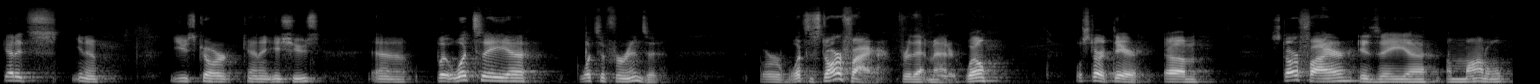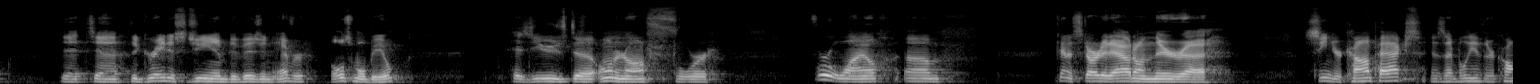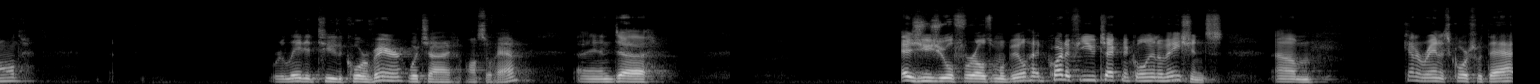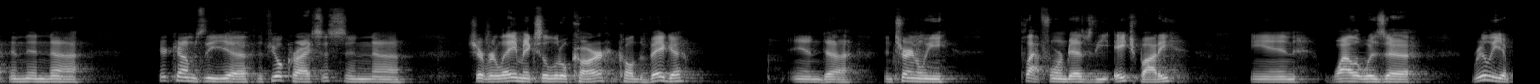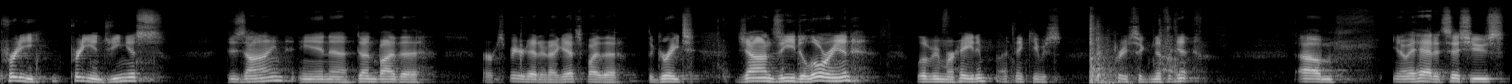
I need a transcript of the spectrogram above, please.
got its, you know, used car kind of issues. Uh, but what's a uh, what's a Firenza, or what's a Starfire for that matter? Well, we'll start there. Um, Starfire is a uh, a model that uh, the greatest GM division ever, Oldsmobile, has used uh, on and off for for a while. Um, kind of started out on their uh, senior compacts, as I believe they're called, related to the Corvair, which I also have, and uh, as usual for Oldsmobile, had quite a few technical innovations. Um, kind of ran its course with that, and then uh, here comes the uh, the fuel crisis, and uh, Chevrolet makes a little car called the Vega, and uh, internally platformed as the H body. And while it was a really a pretty pretty ingenious design and uh, done by the or spearheaded, I guess, by the the great John Z. DeLorean, love him or hate him, I think he was pretty significant. Um, you know, it had its issues,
